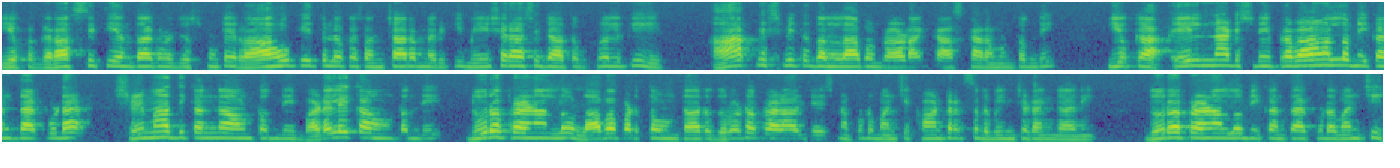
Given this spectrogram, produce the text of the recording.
ఈ యొక్క గ్రహస్థితి అంతా కూడా చూసుకుంటే రాహుకేతుల యొక్క సంచారం మేరకి మేషరాశి జాతకులకి ఆకస్మిత ధనలాభం రావడానికి ఆస్కారం ఉంటుంది. ఈ యొక్క ఏలినాటి శని ప్రభావంలో మీకంతా కూడా శ్రమాధికంగా ఉంటుంది బడలేక ఉంటుంది. దూర ప్రయాణాల్లో లాభపడుతూ ఉంటారు. దూర ప్రయాణాలు చేసినప్పుడు మంచి కాంట్రాక్ట్స్ లభించడం కానీ దూర ప్రయాణాల్లో మీకంతా కూడా మంచి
